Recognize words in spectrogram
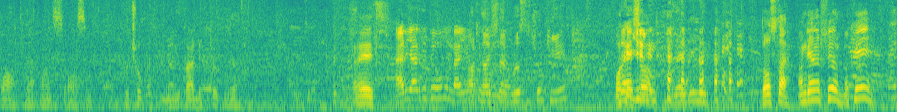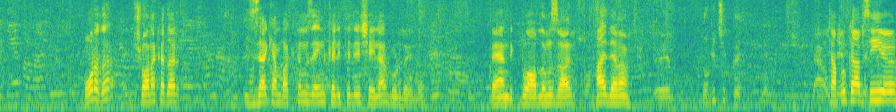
Wow, that one's awesome. Bu çok yukarıdaki çok güzel. Evet. Her yerde de oğlum ben YouTube'um. Arkadaşlar burası çok iyi. Okay, so, gelin. dostlar, I'm gonna film, okay? Bu arada şu ana kadar izlerken baktığımız en kaliteli şeyler buradaydı. Beğendik. Bu ablamız var. Hadi devam. Dogi çıktı. Couple cup, see you.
